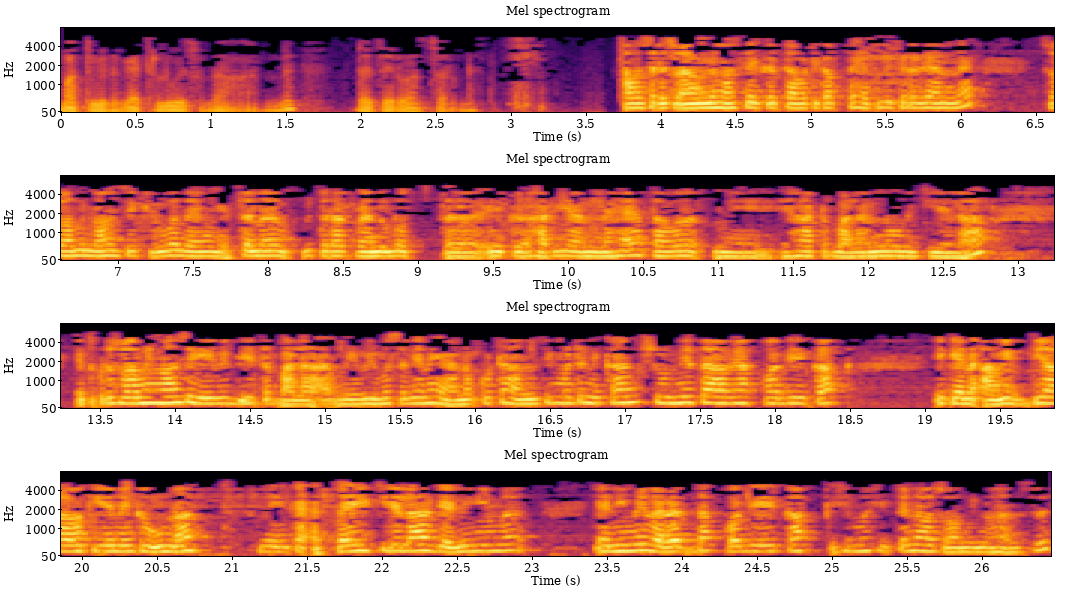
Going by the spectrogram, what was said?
මතුවෙන ගැටලුව සඳහන් දතේරුවන් සරණයි. අවසර ස්වාමීන් වහන්සේක තව ටිකක් පැහැදිලි කරගන්න ස්වාමීන් වහන්සේ කිව්වා දැන් එතන විතරක් වැඳුනොත් ඒක හරියන්නේ නැහැ. තව මේ එහාට බලන්න ඕනේ කියලා. එතකොට ස්වාමීන් වහන්සේ මේ විදිහට බල මේ විමසගෙන යනකොට අන්තිමට නිකන් ශුන්්‍යතාවයක් වගේ එකක් ඒ කියන්නේ අවිද්‍යාව කියන එක වුණත් මේක ඇතයි කියලා ගැනීම ගැනීමේ වැරද්දක් වගේ එකක් එහෙම හිතනවා ස්වාමීන් වහන්සේ.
